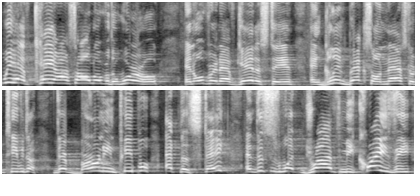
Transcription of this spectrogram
We have chaos all over the world and over in Afghanistan, and Glenn Beck's on national TV. They're burning people at the stake. And this is what drives me crazy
